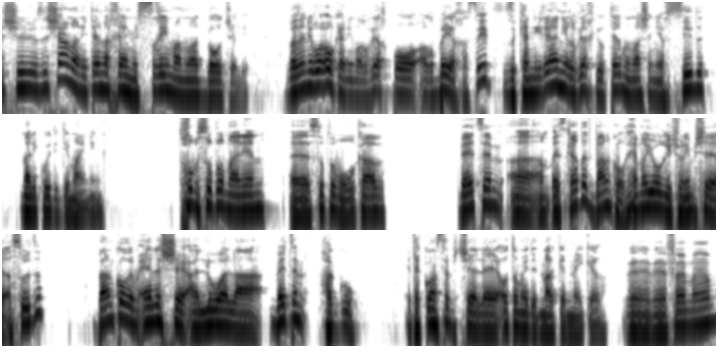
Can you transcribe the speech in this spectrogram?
שזה שם אני אתן לכם 20 מהמטבעות שלי. ואז אני רואה, אוקיי, אני מרוויח פה הרבה יחסית, זה כנראה אני ארוויח יותר ממה שאני אפסיד מה-liquidity mining. תחום סופר מעניין, אה, סופר מורכב. בעצם, אה, הזכרת את בנקור, הם היו הראשונים שעשו את זה? בנקור הם אלה שעלו על ה... בעצם הגו את הקונספט של אה, Automated Market Maker. ו- ואיפה הם היום?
